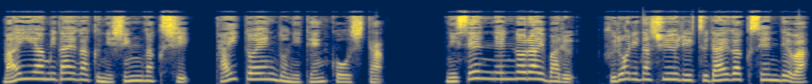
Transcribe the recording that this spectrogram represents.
マイアミ大学に進学し、タイトエンドに転校した。2000年のライバル、フロリダ州立大学戦では、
